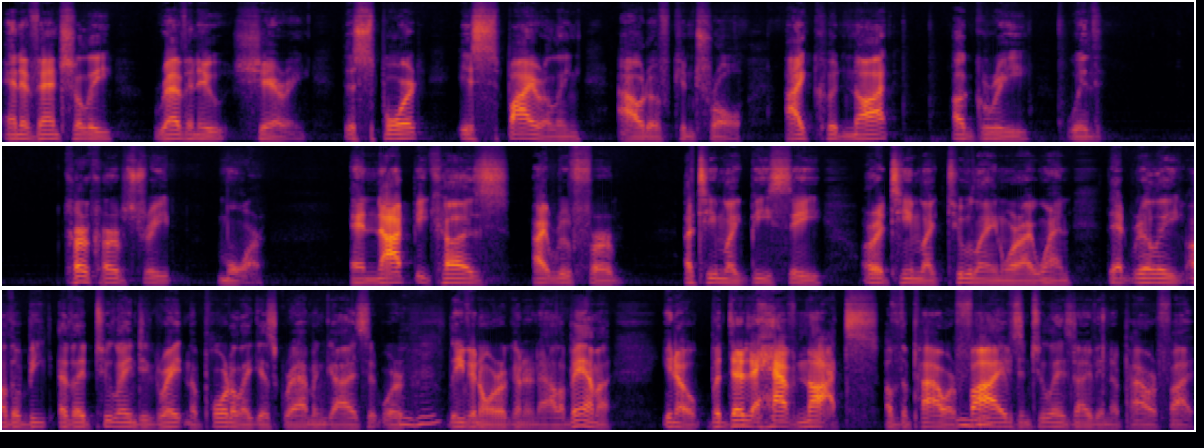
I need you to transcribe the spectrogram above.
and eventually revenue sharing. The sport is spiraling out of control. I could not agree with Kirk Herbstreit more. And not because I root for a team like BC or a team like Tulane where I went that really, although, B, although Tulane did great in the portal, I guess, grabbing guys that were leaving Oregon and Alabama. you know, but they're the have-nots of the Power Mm-hmm. Fives, and Tulane's not even a Power Five.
